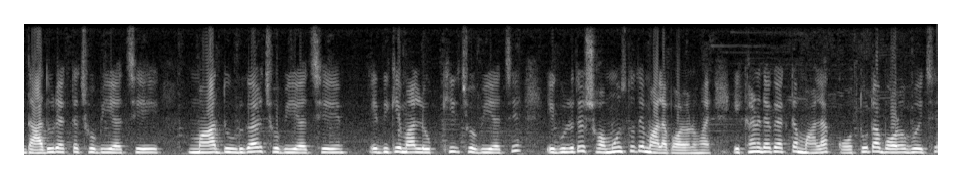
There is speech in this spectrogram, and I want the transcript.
দাদুর একটা ছবি আছে, মা দুর্গার ছবি আছে এদিকে মা লক্ষ্মীর ছবি আছে, এগুলোতে সমস্ততে মালা পরানো হয়। এখানে দেখো একটা মালা কতটা বড় হয়েছে।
